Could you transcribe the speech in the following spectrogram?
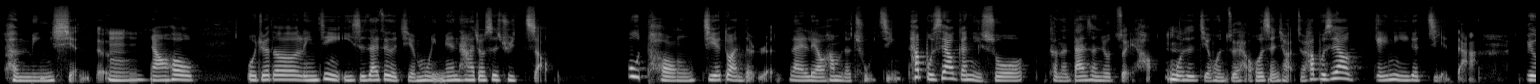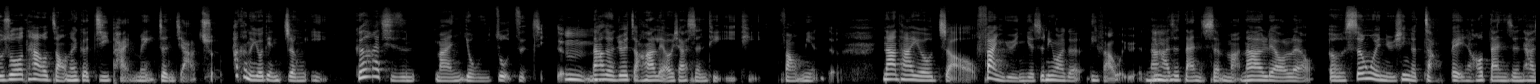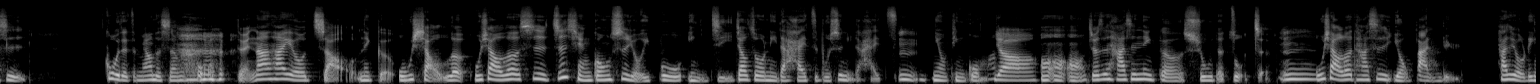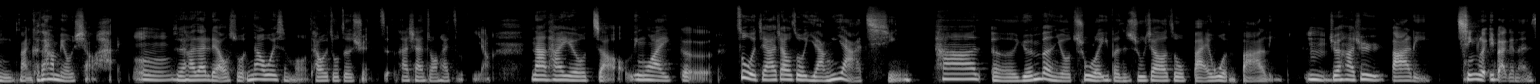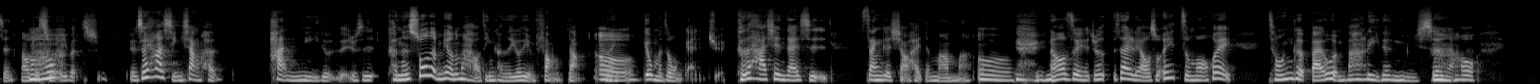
很明显的。嗯，然后我觉得林静怡是在这个节目里面，她就是去找不同阶段的人来聊他们的处境。她不是要跟你说可能单身就最好，或是结婚最好，或者生小孩最好。她不是要给你一个解答。比如说，她要找那个鸡排妹郑家纯，她可能有点争议。可是他其实蛮勇于做自己的，嗯，那他可能就会找他聊一下身体议题方面的。那他有找范云，也是另外一个立法委员，那他是单身嘛？嗯、那他聊聊，呃，身为女性的长辈，然后单身，他是过着怎么样的生活？对，那他有找那个吴小乐，吴小乐是之前公视有一部影集叫做《你的孩子不是你的孩子》，嗯，你有听过吗？有，嗯嗯嗯，就是他是那个书的作者，嗯，吴小乐他是有伴侣。他是有另一半，可是他没有小孩，嗯，所以他在聊说，那为什么他会做这个选择？他现在状态怎么样？那他也有找另外一个作家叫做杨雅琴，他呃原本有出了一本书叫做《白吻巴黎》，嗯，就是他去巴黎亲了一百个男生，然后就出了一本书，哦、对，所以他的形象很叛逆，对不对？就是可能说的没有那么好听，可能有点放荡，嗯，给我们这种感觉。可是他现在是三个小孩的妈妈，嗯，对，然后所以就在聊说，哎，怎么会？从一个白吻巴黎的女生，然后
